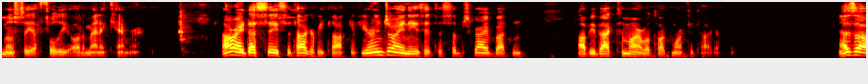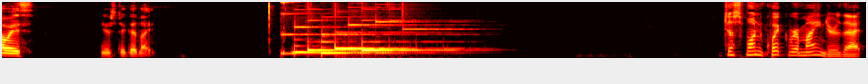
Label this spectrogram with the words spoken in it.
mostly a fully automatic camera. All right, that's today's photography talk. If you're enjoying these, hit the subscribe button. I'll be back tomorrow. We'll talk more photography. As always, here's to good light. Just one quick reminder that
